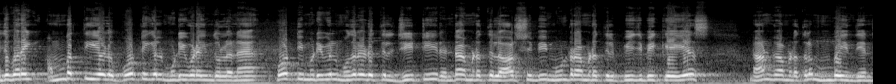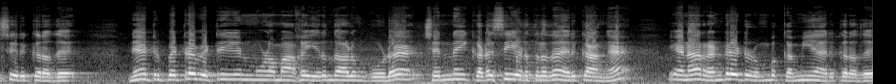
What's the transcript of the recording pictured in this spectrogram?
இதுவரை ஐம்பத்தி ஏழு போட்டிகள் முடிவடைந்துள்ளன. போட்டி முடிவில் முதலிடத்தில் ஜிடி ரெண்டாம் இடத்தில் ஆர்சிபி மூன்றாம் இடத்தில் பிஜிபி கேஎஸ் நான்காம் இடத்தில் மும்பை இந்தியன்ஸ் இருக்கிறது. நேற்று பெற்ற வெற்றியின் மூலமாக இருந்தாலும் கூட சென்னை கடைசி இடத்துல தான் இருக்காங்க. ஏன்னா ரன் ரேட்டு ரொம்ப கம்மியாக இருக்கிறது.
